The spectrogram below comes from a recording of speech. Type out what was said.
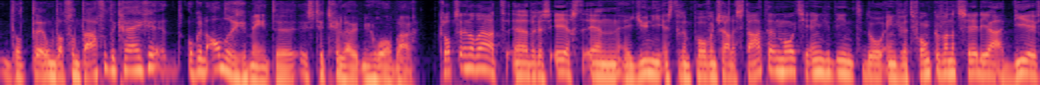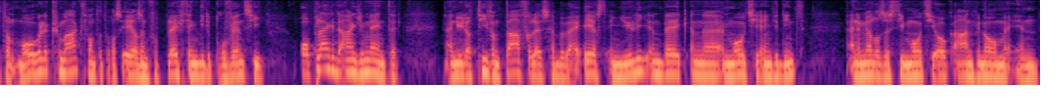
dat, eh, om dat van tafel te krijgen. Ook in andere gemeenten is dit geluid nu hoorbaar. Klopt inderdaad. Eh, er is eerst in juni is er een provinciale staten een motie ingediend door Ingrid Vonken van het CDA. Die heeft dat mogelijk gemaakt, want het was eerst een verplichting die de provincie oplegde aan gemeenten. En nu dat die van tafel is, hebben wij eerst in juli in Beek een, eh, een motie ingediend. En inmiddels is die motie ook aangenomen in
